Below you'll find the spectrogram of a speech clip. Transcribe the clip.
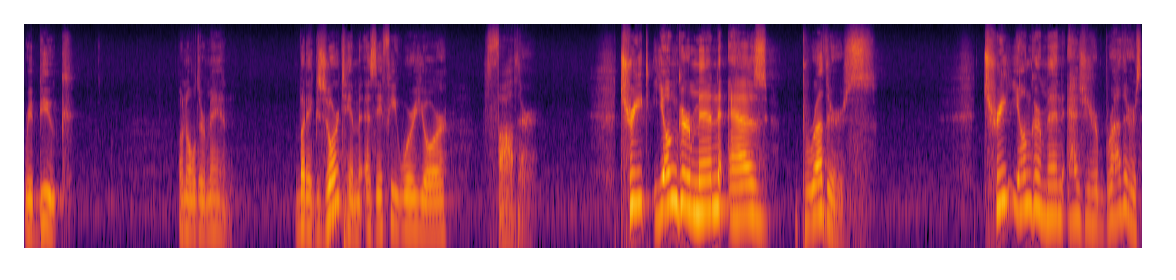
rebuke an older man, but exhort him as if he were your father. Treat younger men as brothers Treat younger men as your brothers.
